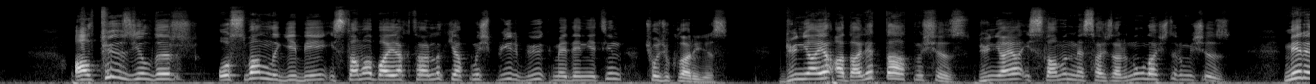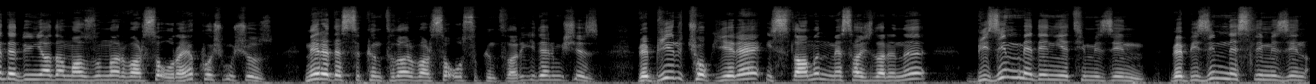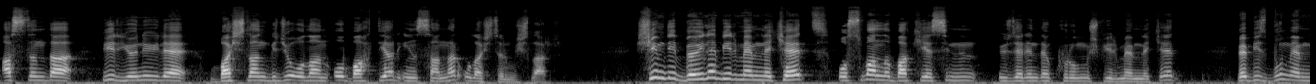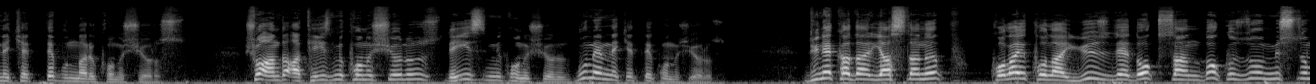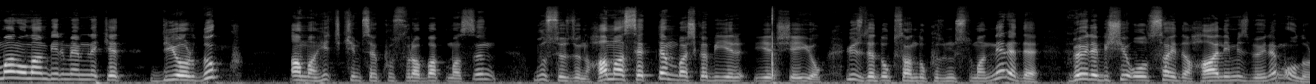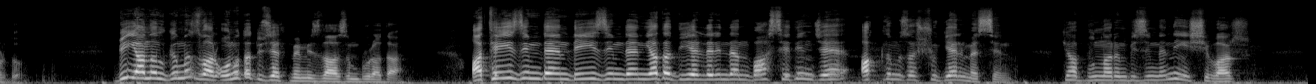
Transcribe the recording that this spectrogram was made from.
600 yıldır Osmanlı gibi İslam'a bayraktarlık yapmış bir büyük medeniyetin çocuklarıyız. Dünyaya adalet dağıtmışız. Dünyaya İslam'ın mesajlarını ulaştırmışız. Nerede dünyada mazlumlar varsa oraya koşmuşuz. Nerede sıkıntılar varsa o sıkıntıları gidermişiz. Ve birçok yere İslam'ın mesajlarını bizim medeniyetimizin ve bizim neslimizin aslında bir yönüyle başlangıcı olan o bahtiyar insanlar ulaştırmışlar. Şimdi böyle bir memleket Osmanlı bakiyesinin üzerinde kurulmuş bir memleket ve biz bu memlekette bunları konuşuyoruz. Şu anda ateizmi konuşuyoruz, deizmi konuşuyoruz. Bu memlekette konuşuyoruz. Düne kadar yaslanıp kolay kolay yüzde 99'u Müslüman olan bir memleket diyorduk. Ama hiç kimse kusura bakmasın bu sözün hamasetten başka bir şeyi yok. Yüzde 99 Müslüman nerede? Böyle bir şey olsaydı halimiz böyle mi olurdu? Bir yanılgımız var onu da düzeltmemiz lazım burada. Ateizmden, deizmden ya da diğerlerinden bahsedince aklımıza şu gelmesin. Ya bunların bizimle ne işi var?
